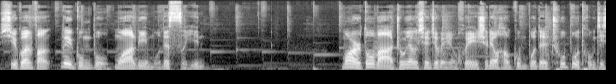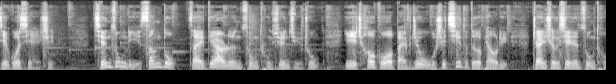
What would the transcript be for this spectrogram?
叙官方未公布穆阿利姆的死因。摩尔多瓦中央选举委员会十六号公布的初步统计结果显示，前总理桑杜在第二轮总统选举中以超过百分之五十七的得票率战胜现任总统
